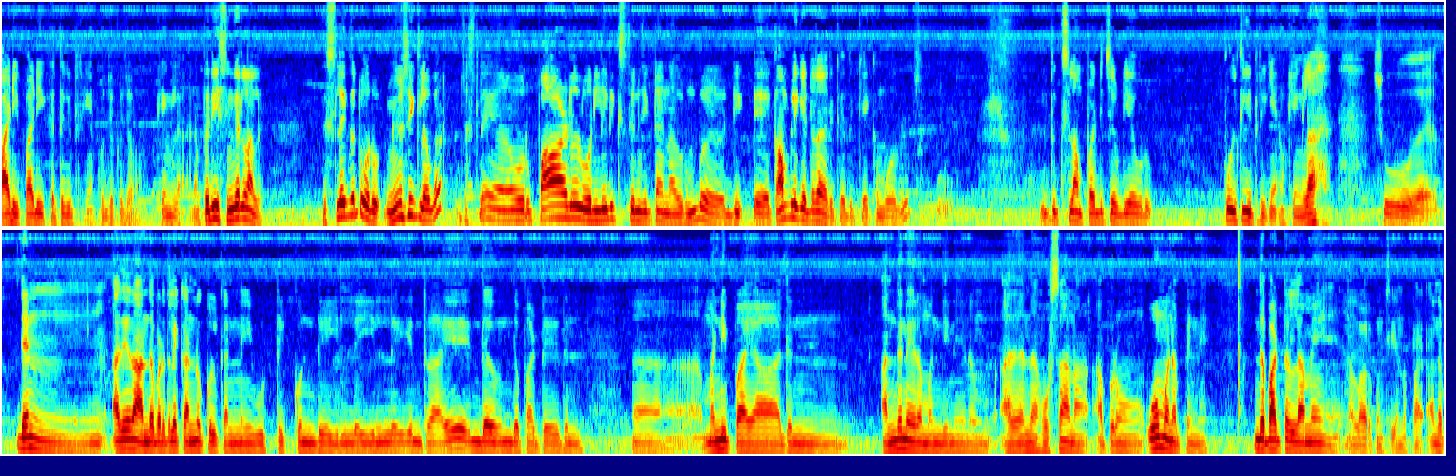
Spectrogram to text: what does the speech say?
பாடி பாடி கற்றுக்கிட்டு இருக்கேன். கொஞ்சம் கொஞ்சம். ஓகேங்களா நான் பெரிய சிங்கர்லாம் இல்லை. ஜஸ்ட் லைக் தட் ஒரு மியூசிக் லவர் ஜஸ்ட் லைக் ஒரு பாடல் ஒரு லிரிக்ஸ் தெரிஞ்சுக்கிட்டா நான் ரொம்ப டி காம்ப்ளிகேட்டடாக இருக்குது அது கேட்கும்போது. ஸோ லிரிக்ஸ்லாம் படித்து அப்படியே ஒரு புழுத்திக்கிட்டு இருக்கேன். ஓகேங்களா ஸோ தென் அதே தான் அந்த படத்தில் கண்ணுக்குள் கண்ணை ஊற்றி கொண்டு இல்லை இல்லை என்றாயே இந்த இந்த பாட்டு தென் மன்னிப்பாயா தென் அந்த நேரம் மந்தி நேரம் அது அந்த ஹொசானா அப்புறம் ஓமன பெண்ணு இந்த பாட்டு எல்லாமே நல்லாயிருக்கும் சரி அந்த பா அந்த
